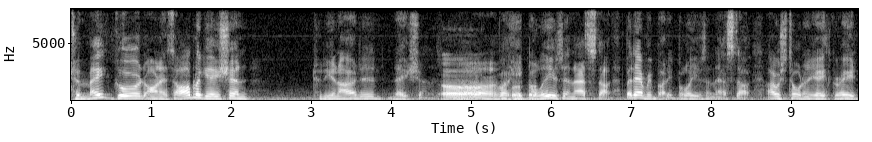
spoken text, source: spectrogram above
to make good on its obligation to the United Nations. Oh, but he believes in that stuff. But everybody believes in that stuff. I was told in the eighth grade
